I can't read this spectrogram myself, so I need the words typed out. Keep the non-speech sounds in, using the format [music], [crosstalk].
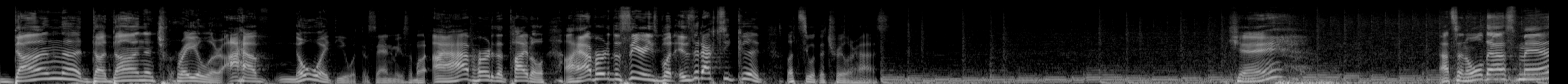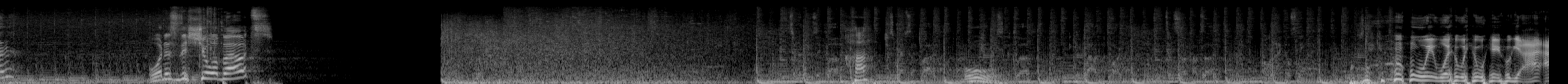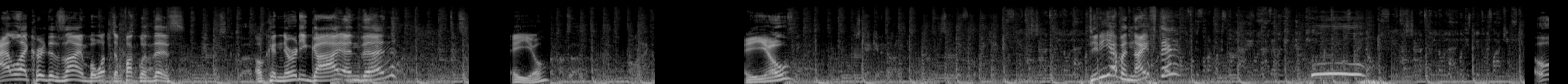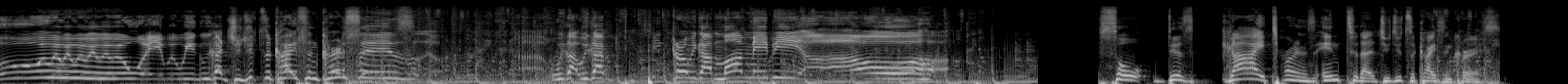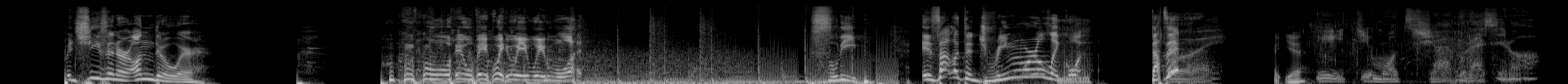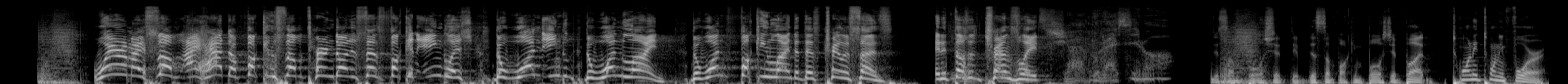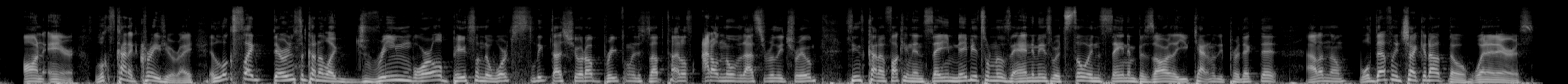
Dan Da Dan trailer. I have no idea what this anime is about. I have heard of the title. I have heard of the series, but is it actually good? Let's see what the trailer has. Okay. That's an old ass man. What is this show about? Huh? Oh. [laughs] wait, wait, wait, wait. Okay. I, I like her design, but what the fuck was this? Okay, nerdy guy, and then... Hey, yo. Hey, yo. Did he have a knife there? Ooh. Oh, wait, wait, wait, wait, wait, wait, wait, We, we got Jujutsu Kaisen curses. Uh, we got, we got Pink Girl. We got Mom, maybe. Uh, oh. So this guy turns into that Jujutsu Kaisen curse, but she's in her underwear. [laughs] wait, wait, wait, wait, wait, what? Sleep. Is that like the dream world? Like what? That's it? Yeah. Where are my subs? I had the fucking sub turned on. It says fucking English. The one Eng the one line, the one fucking line that this trailer says, and it doesn't translate. This some bullshit, dude. This some fucking bullshit. But 2024 on air looks kind of crazy, right? It looks like they're in some kind of like dream world based on the word sleep that showed up briefly in the subtitles. I don't know if that's really true. Seems kind of fucking insane. Maybe it's one of those animes where it's so insane and bizarre that you can't really predict it. I don't know. We'll definitely check it out though when it airs.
